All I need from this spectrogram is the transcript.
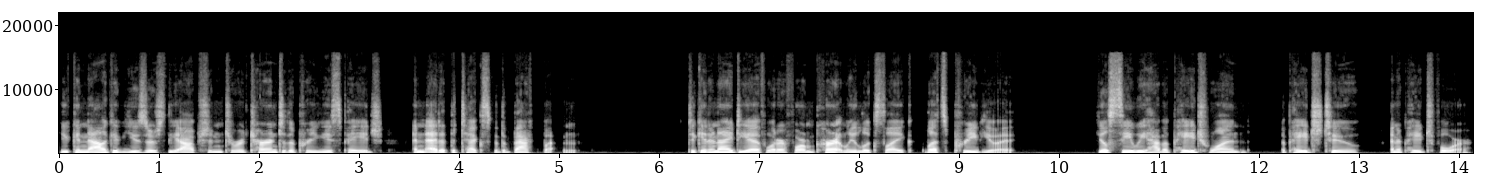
You can now give users the option to return to the previous page and edit the text with the back button. To get an idea of what our form currently looks like, let's preview it. You'll see we have a page 1, a page 2, and a page 4.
